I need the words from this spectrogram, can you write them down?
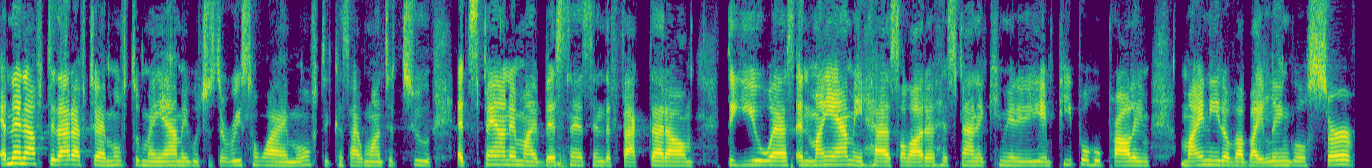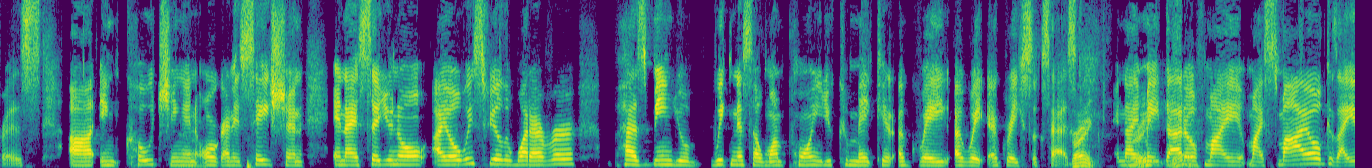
And then after that after i moved to miami which is the reason why i moved because i wanted to expand in my business and the fact that um, the us and Miami has a lot of Hispanic community and people who probably might need of a bilingual service uh, in coaching and organization. And I said, you know, I always feel that whatever has been your weakness at one point, you can make it a great, a great, a great success. Right. And I right. made that yeah. of my my smile because I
